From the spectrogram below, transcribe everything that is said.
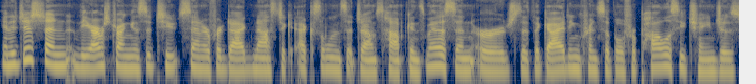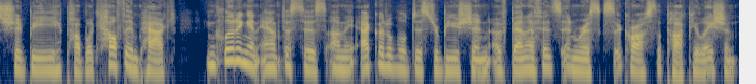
In addition, the Armstrong Institute Center for Diagnostic Excellence at Johns Hopkins Medicine urged that the guiding principle for policy changes should be public health impact, including an emphasis on the equitable distribution of benefits and risks across the population.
